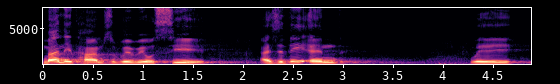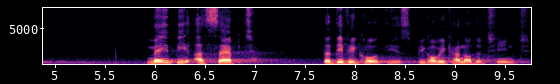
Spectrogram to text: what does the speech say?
many times we will see as at the end, we maybe accept the difficulties because we cannot change.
